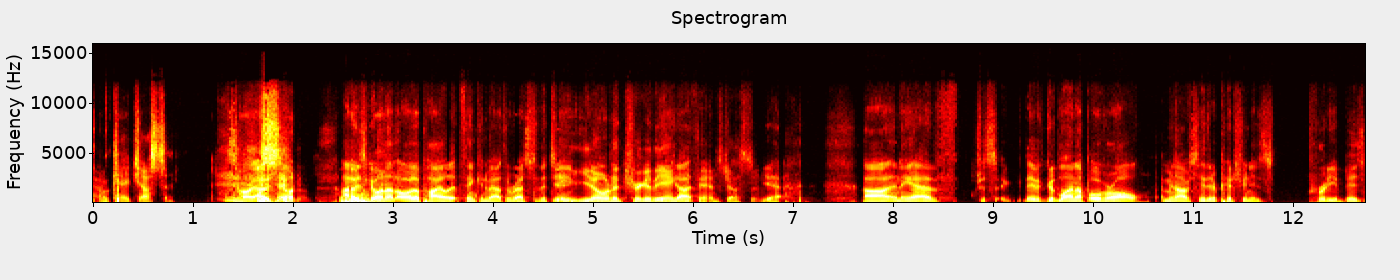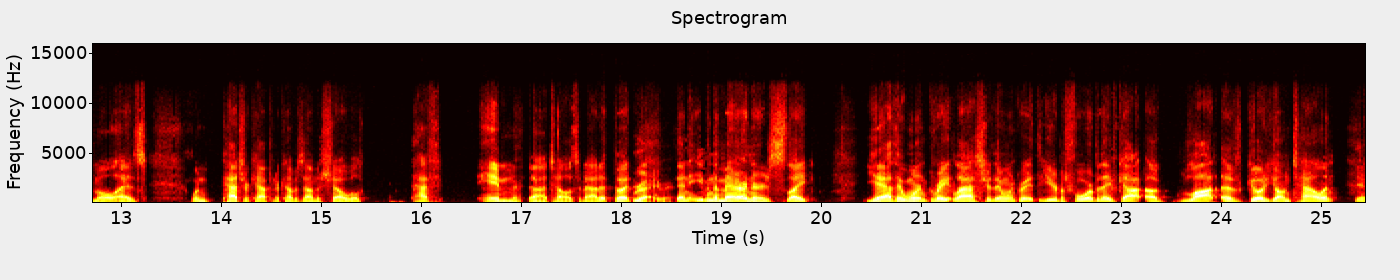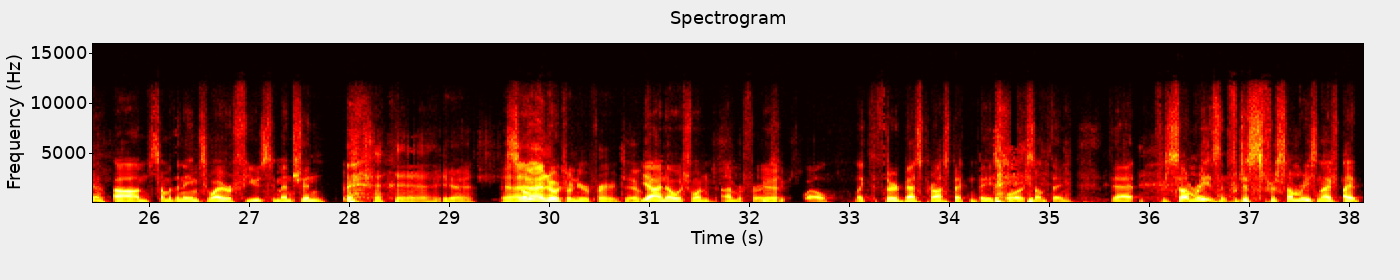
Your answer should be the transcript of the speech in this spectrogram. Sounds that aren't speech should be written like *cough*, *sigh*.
Okay, Justin. Sorry, I was going. *laughs* I was going on autopilot, thinking about the rest of the Yeah, team. you don't want to trigger the They Yankee got- fans, Justin. Yeah. *laughs* Uh, and they have just they have a good lineup overall. I mean, obviously their pitching is pretty abysmal. As when Patrick Carpenter comes on the show, we'll have him uh, tell us about it. But Right, right. then even the Mariners, like, yeah, they weren't great last year. They weren't great the year before, but they've got a lot of good young talent. Yeah. Um, some of the names who I refuse to mention. *laughs* yeah. yeah. I- So- I, know which one you're referring to. Yeah, I know which one I'm referring Yeah. to as well. Like the third best prospect in baseball or *laughs* something. that for some reason, for just for some reason, I I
